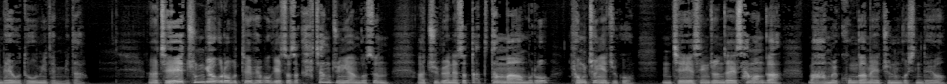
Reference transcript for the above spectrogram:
매우 도움이 됩니다. 아, 재해 충격으로부터의 회복에 있어서 가장 중요한 것은 아, 주변에서 따뜻한 마음으로 경청해주고 음, 재해 생존자의 상황과 마음을 공감해 주는 것인데요.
